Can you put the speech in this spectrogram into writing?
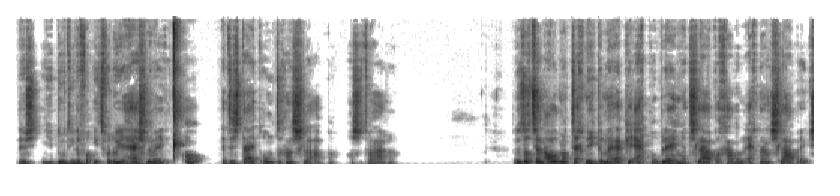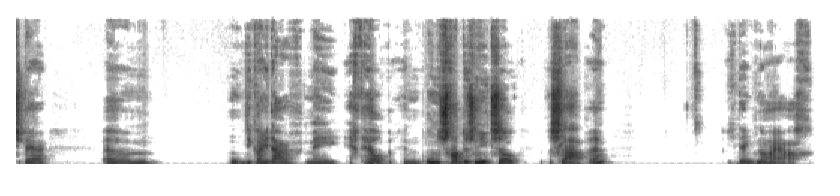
dus je doet in ieder geval iets waardoor je hersenen weten, oh, het is tijd om te gaan slapen, als het ware. Dus dat zijn allemaal technieken, maar heb je echt problemen met slapen, ga dan echt naar een slaapexpert. Um, die kan je daarmee echt helpen. En onderschat dus niet zo slapen. Je denkt, nou ja, ach,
